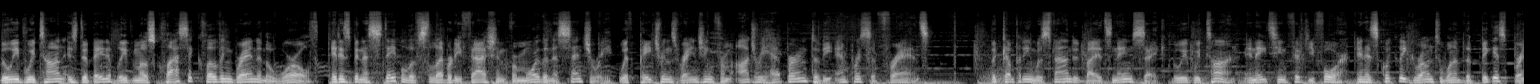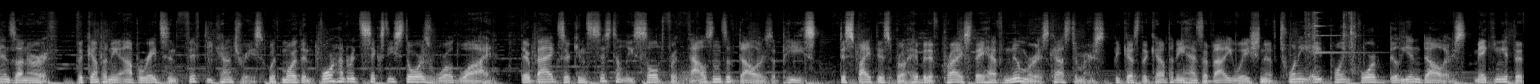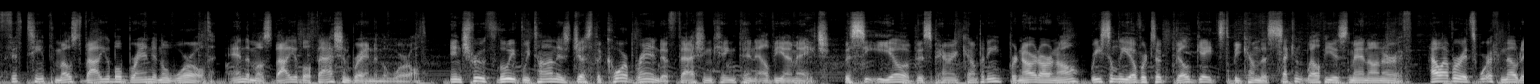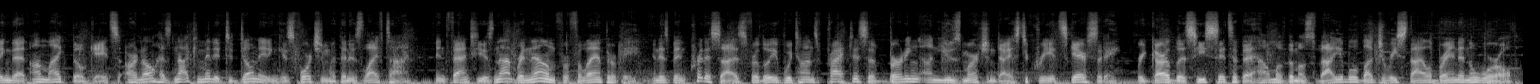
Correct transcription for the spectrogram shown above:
Louis Vuitton is debatably the most classic clothing brand in the world. It has been a staple of celebrity fashion for more than a century, with patrons ranging from Audrey Hepburn to the Empress of France. The company was founded by its namesake, Louis Vuitton, in 1854 and has quickly grown to one of the biggest brands on earth. The company operates in 50 countries with more than 460 stores worldwide. Their bags are consistently sold for thousands of dollars apiece. Despite this prohibitive price, they have numerous customers because the company has a valuation of $28.4 billion, making it the 15th most valuable brand in the world and the most valuable fashion brand in the world. In truth, Louis Vuitton is just the core brand of fashion kingpin LVMH. The CEO of this parent company, Bernard Arnault, recently overtook Bill Gates to become the second wealthiest man on earth. However, it's worth noting that unlike Bill Gates, Arnault has not committed to donating his fortune within his lifetime. In fact, he is not renowned for philanthropy and has been criticized for Louis Vuitton's practice of burning unused merchandise to create scarcity. Regardless, he sits at the helm of the most valuable luxury style brand in the world.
